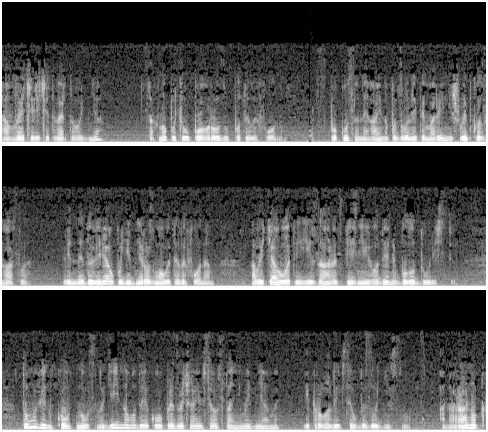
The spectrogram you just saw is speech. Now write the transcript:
А ввечері четвертого дня Сахно почув погрозу по телефону. Спокуса негайно подзвонити Марині швидко згасла. Він не довіряв подібні розмови телефонам, а витягувати її зараз, пізньої години, було дурістю. Тому він ковтнув снодійного, до якого призвичаївся останніми днями, і провалився в безодній сну. А на ранок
